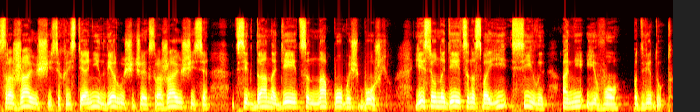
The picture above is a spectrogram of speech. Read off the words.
сражающийся, христианин, верующий человек, сражающийся, всегда надеется на помощь Божью. Если он надеется на свои силы, они его подведут.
